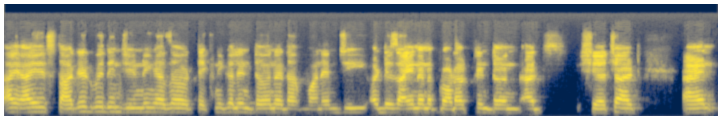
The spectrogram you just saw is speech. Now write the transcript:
I, I started with engineering as a technical intern at 1MG, a design and a product intern at ShareChat and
